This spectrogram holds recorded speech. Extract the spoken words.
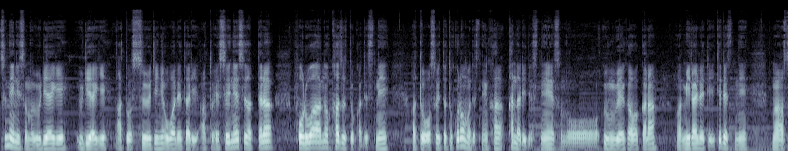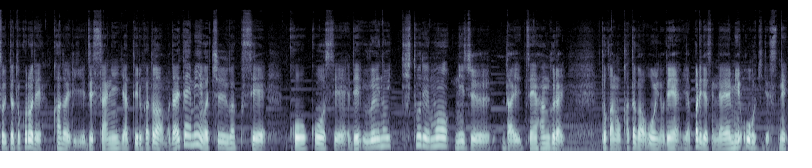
常にその売り上げ売り上げあと数字に追われたりあと SNS だったらフォロワーの数とかですねあとそういったところもですねかなりですねその運営側からま見られていてですね、まあ、そういったところでかなり実際にやっている方は、まあ、大体メインは中学生高校生で上の人でも20代前半ぐらいとかの方が多いのでやっぱりですね悩み大きいですね、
